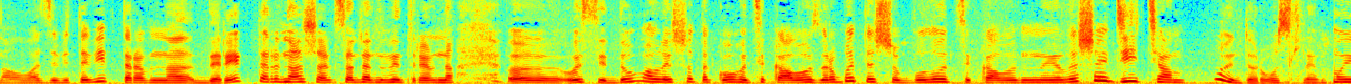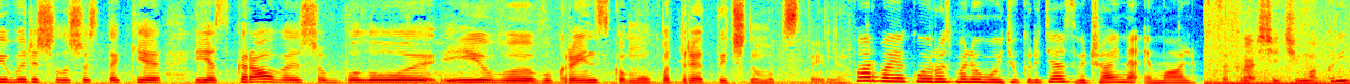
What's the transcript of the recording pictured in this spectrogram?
на увазі Віта Вікторовна, директор наша Оксана Дмитрівна. Е, Усі думали, що такого цікавого зробити, щоб було цікаво не лише дітям, і дорослим. Ми вирішили щось таке яскраве, щоб було і в, в українському патріотичному стилі. Фарба, якою розмальовують укриття, звичайна емаль. Це краще, ніж акрил.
